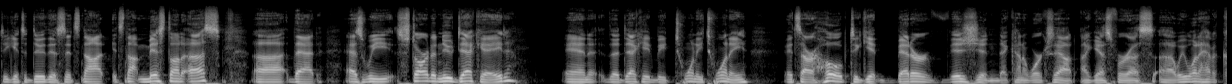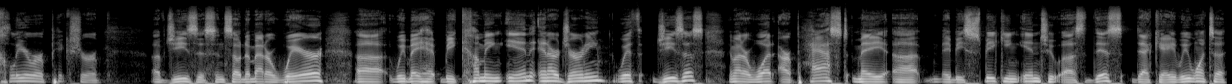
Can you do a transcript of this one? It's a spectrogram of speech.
to get to do this. It's not it's not missed on us uh, that as we start a new decade, and the decade be 2020 it's our hope to get better vision that kind of works out, I guess, for us. Uh, we want to have a clearer picture of Jesus. And so, no matter where uh, we may ha- be coming in in our journey with Jesus, no matter what our past may uh, may be speaking into us this decade, we want to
